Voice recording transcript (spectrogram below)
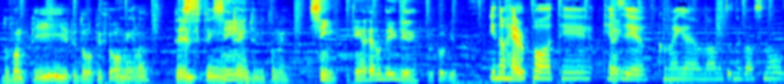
do vampiro, do lobisomem lá. Eles têm Sim. o Changeling também. Sim, e tem até no D&D, pelo que eu vi. E no Harry Potter, quer Tem? dizer, como é que é o nome do negócio novo?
